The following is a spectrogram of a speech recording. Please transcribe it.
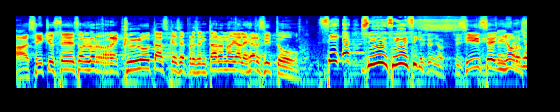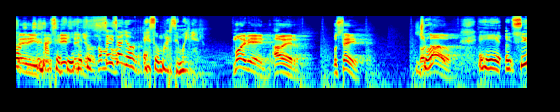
Así que ustedes son los reclutas que se presentaron hoy al ejército. Sí, eh, sí, sí, sí. Sí, señor, señor. se dice. Marce, Sí, fíjate señor. tú. Sí, señor. Eso, Marce, muy bien. Muy bien, a ver. Usted, ¿Yo? soldado, Eh, eh, sí,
